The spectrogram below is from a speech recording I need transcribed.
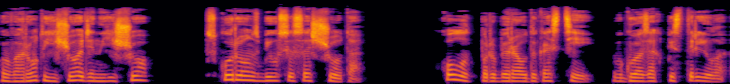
Поворот еще один, еще. Вскоре он сбился со счета. Холод пробирал до костей, в глазах пестрило.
